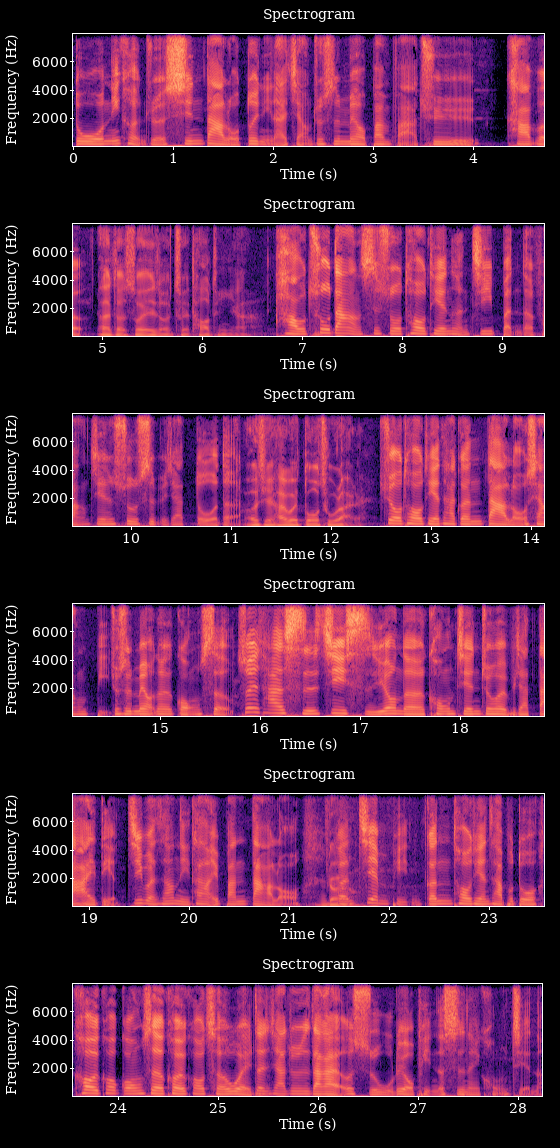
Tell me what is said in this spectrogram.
多，你可能觉得新大楼对你来讲就是没有办法去 cover，呃，所以就吹透天呀。好处当然是说透天很基本的房间数是比较多的，而且还会多出来嘞。旧透天它跟大楼相比，就是没有那个公社，所以它的实际使用的空间就会比较大一点。基本上你看到一般大楼，可能建坪跟透天差不多，扣一扣公社，扣一扣车位，剩下就是大概二十五六平的室内空间呐。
